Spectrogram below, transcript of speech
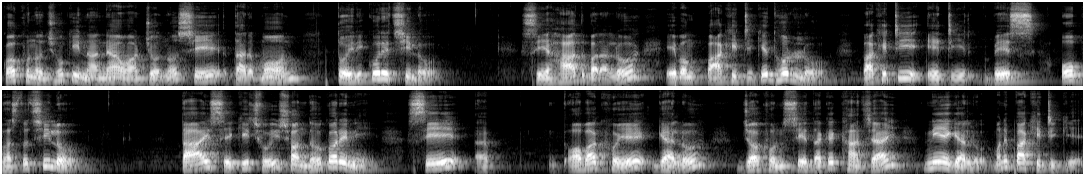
কখনো ঝুঁকি না নেওয়ার জন্য সে তার মন তৈরি করেছিল। সে হাত বাড়ালো এবং পাখিটিকে ধরল। পাখিটি এটির বেশ অভ্যস্ত ছিল। তাই সে কিছুই সন্দেহ করেনি। সে অবাক হয়ে গেল যখন সে তাকে খাঁচায় নিয়ে গেল মানে পাখিটিকে।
